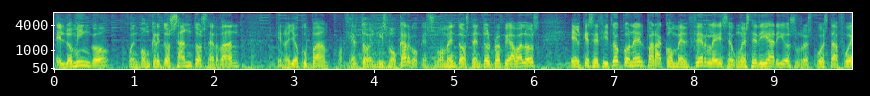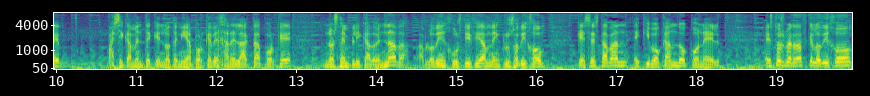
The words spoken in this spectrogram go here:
el domingo fue en concreto Santos Cerdán que hoy ocupa, por cierto, el mismo cargo que en su momento ostentó el propio Ábalos, el que se citó con él para convencerle y según este diario su respuesta fue básicamente que no tenía por qué dejar el acta porque no está implicado en nada. Habló de injusticia e incluso dijo que se estaban equivocando con él. Esto es verdad que lo dijo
